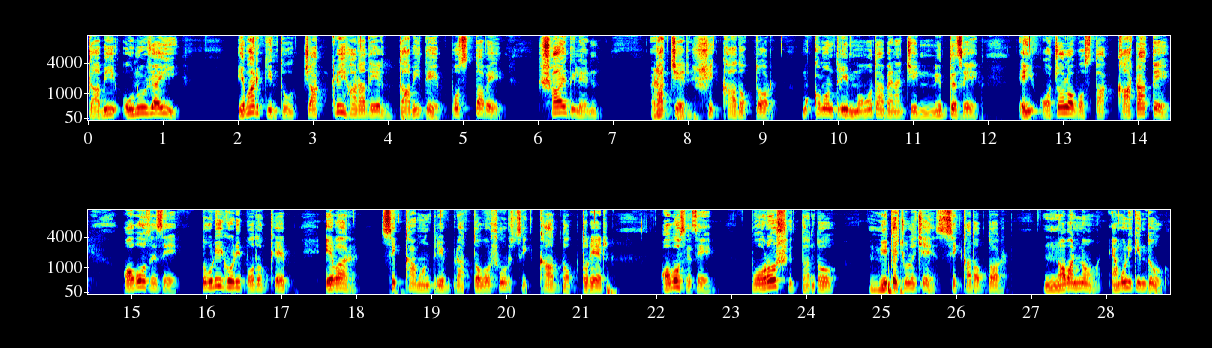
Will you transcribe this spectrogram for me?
দাবি অনুযায়ী এবার কিন্তু চাকরিহারাদের দাবিতে প্রস্তাবে সায় দিলেন রাজ্যের শিক্ষা দপ্তর। মুখ্যমন্ত্রী মমতা ব্যানার্জির নির্দেশে এই অচল অবস্থা কাটাতে অবশেষে তড়িঘড়ি পদক্ষেপ এবার শিক্ষামন্ত্রী ব্রাত্য বসুর শিক্ষা দপ্তরের। অবশেষে বড় সিদ্ধান্ত নিতে চলেছে শিক্ষা দপ্তর। নবান্ন, এমনই কিন্তু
